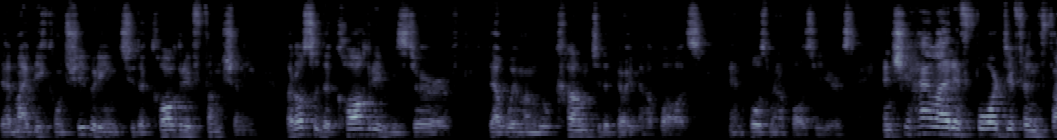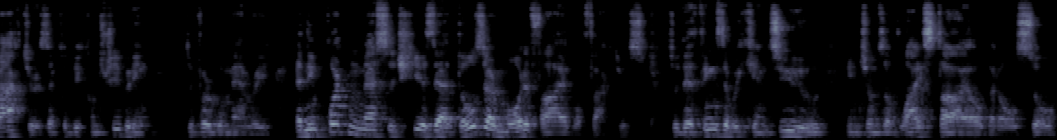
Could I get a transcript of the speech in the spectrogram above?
that might be contributing to the cognitive functioning, but also the cognitive reserve that women will come to the perimenopause and postmenopausal years. And she highlighted four different factors that could be contributing to verbal memory. And the important message here is that those are modifiable factors. So they're things that we can do in terms of lifestyle, but also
